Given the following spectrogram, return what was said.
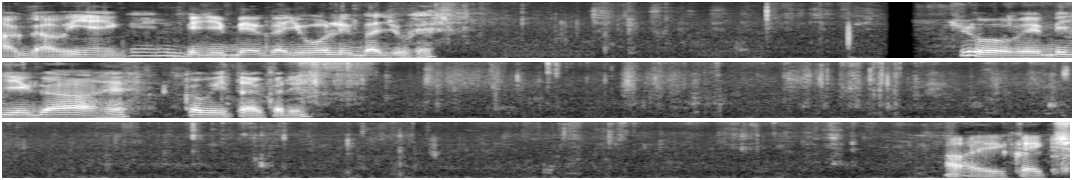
આ ગાવી અહીં ગઈ ને બીજી બે ગાયું ઓલી બાજુ છે જુઓ હવે બીજી ગા છે કવિતા કરી હા, એ કંઈક છ,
